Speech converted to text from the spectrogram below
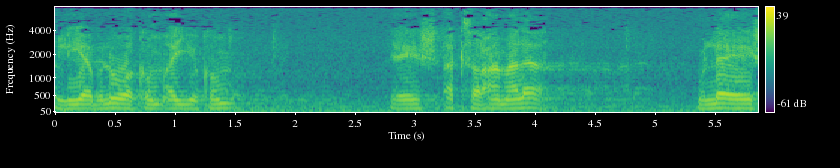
ليبلوكم أيكم إيش؟ أكثر عملا ولا إيش؟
